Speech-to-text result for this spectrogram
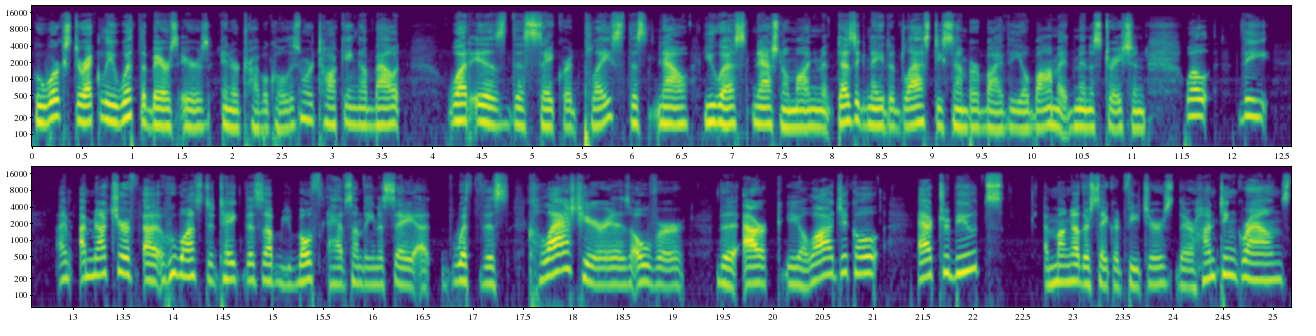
who works directly with the Bears Ears Intertribal Coalition. We're talking about what is this sacred place, this now U.S. national monument designated last December by the Obama administration. Well, the I'm, I'm not sure if, uh, who wants to take this up. You both have something to say uh, with this clash here is over the archaeological attributes, among other sacred features. Their hunting grounds.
